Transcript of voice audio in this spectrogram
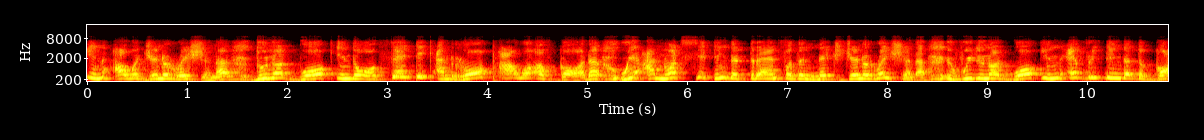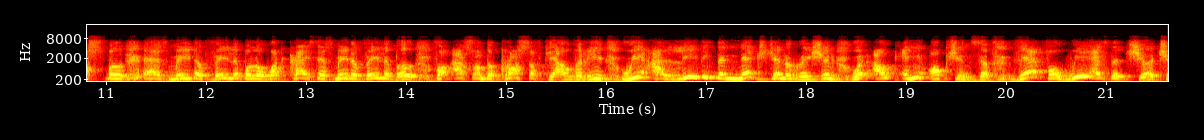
in our generation uh, do not walk in the authentic and raw power of God, uh, we are not setting the trend for the next generation. Uh, if we do not walk in everything that the gospel has made available or what Christ has made available for us on the cross of Calvary, we are leaving the next generation without any options. Therefore, we as the church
